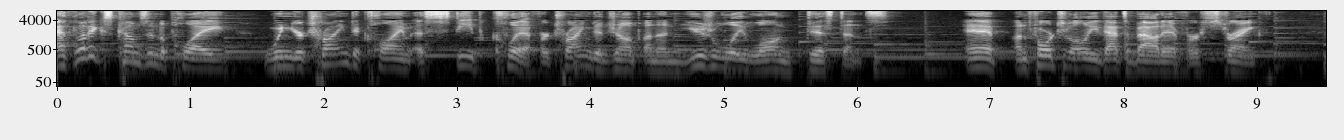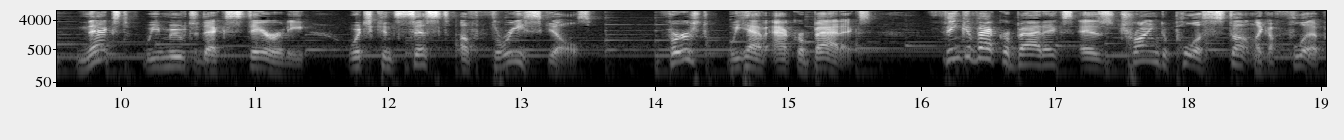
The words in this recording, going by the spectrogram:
Athletics comes into play when you're trying to climb a steep cliff or trying to jump an unusually long distance. Eh, unfortunately, that's about it for strength. Next, we move to dexterity, which consists of three skills. First, we have acrobatics. Think of acrobatics as trying to pull a stunt like a flip,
